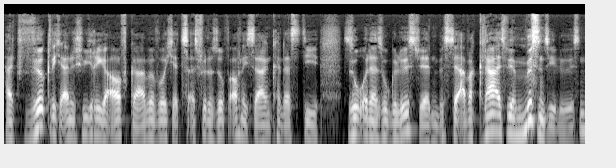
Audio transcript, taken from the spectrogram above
halt wirklich eine schwierige Aufgabe, wo ich jetzt als Philosoph auch nicht sagen kann, dass die so oder so gelöst werden müsste. Aber klar ist, wir müssen sie lösen.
